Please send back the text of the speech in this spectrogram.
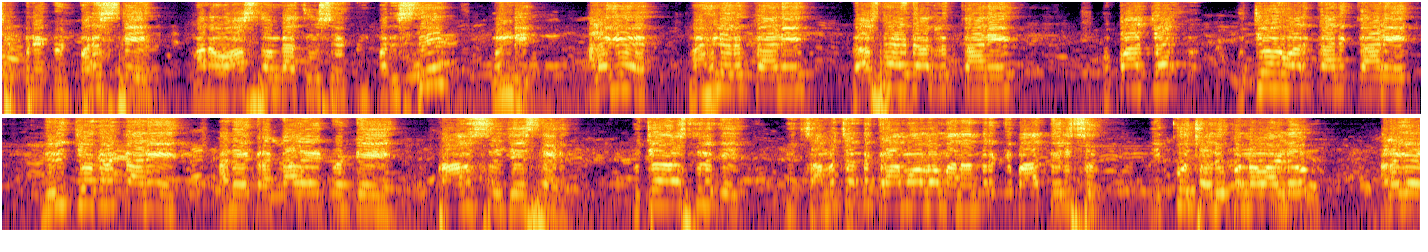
చెప్పినటువంటి పరిస్థితి మన వాస్తవంగా చూసేటువంటి పరిస్థితి ఉంది. అలాగే మహిళలకు కానీ వ్యవసాయదారులకు కానీ ఉపాధ్యాయ ఉద్యోగ వర్గానికి కానీ నిరుద్యోగులకు కానీ అనేక రకాలైనటువంటి ప్రామిసులు చేశాడు. ఉద్యోగస్తులకి ఈ సమచంత గ్రామంలో మనందరికీ బాగా తెలుసు. ఎక్కువ చదువుకున్న వాళ్ళు అలాగే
